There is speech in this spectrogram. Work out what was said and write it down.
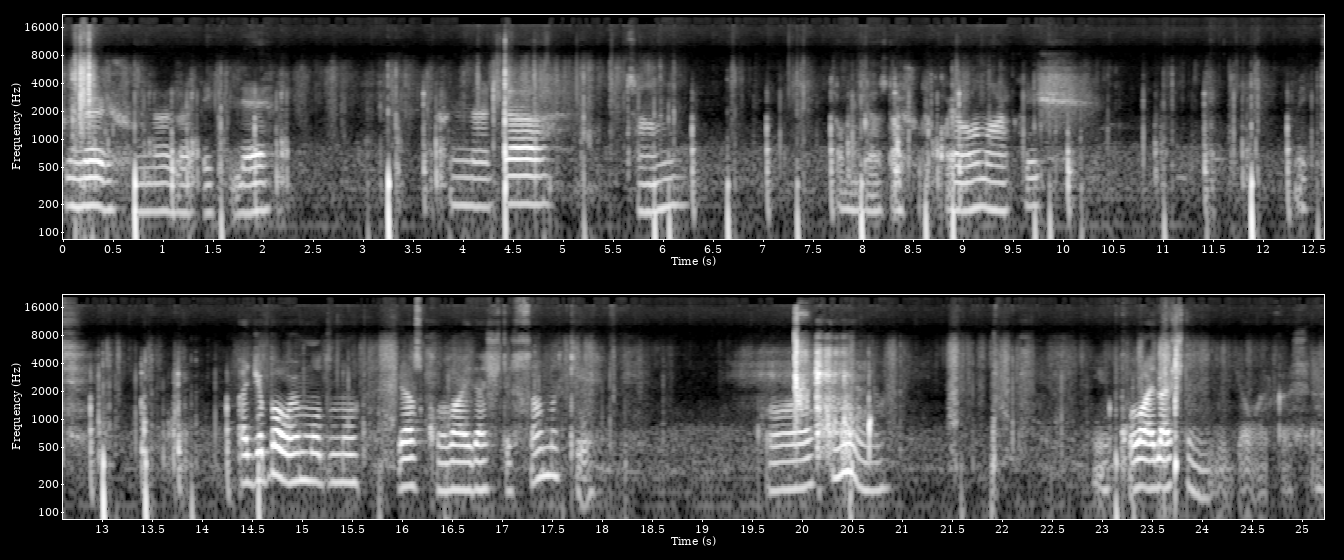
Şunları şunları ekle. Şunları da tam tamam biraz daha şöyle koyalım arkadaş. Evet. Acaba oyun modunu biraz kolaylaştırsam mı ki? Kolaylaştırmıyor Kolaylaştırmayacağım arkadaşlar.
